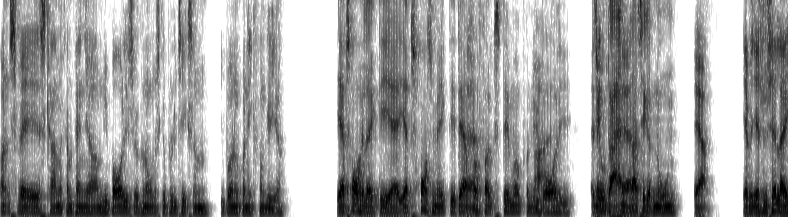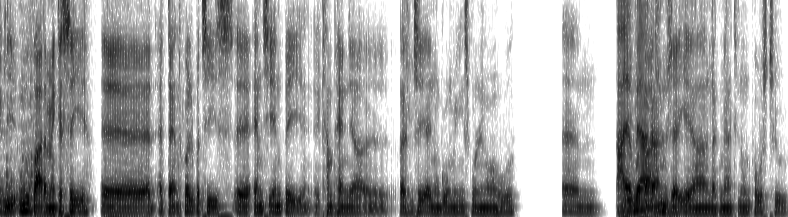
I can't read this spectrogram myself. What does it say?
åndssvage skræmmekampagner om Nyborgerligs økonomiske politik, som i bund og grund ikke fungerer. Jeg tror heller ikke, det er, jeg tror simpelthen ikke, det er derfor, ja. folk stemmer på Nye Borgerlige. Altså jo, der er, ja. der er sikkert nogen. Ja, jeg, jeg synes heller ikke lige umiddelbart, at man kan se, øh, at, at Dansk Folkepartis øh, anti-NB-kampagner øh, resulterer i nogle gode meningsmålinger overhovedet. Øh, Nej, hver gang. synes jeg ikke, at jeg har lagt mærke til nogle positive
